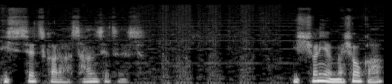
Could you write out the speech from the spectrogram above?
1節から3節です。一緒に読みましょうか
